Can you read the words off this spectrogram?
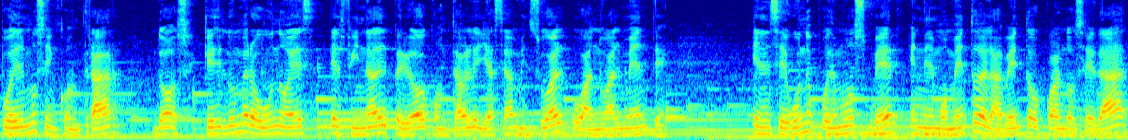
podemos encontrar Dos, que el número uno es el final del periodo contable ya sea mensual o anualmente. En el segundo podemos ver en el momento de la venta o cuando se da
